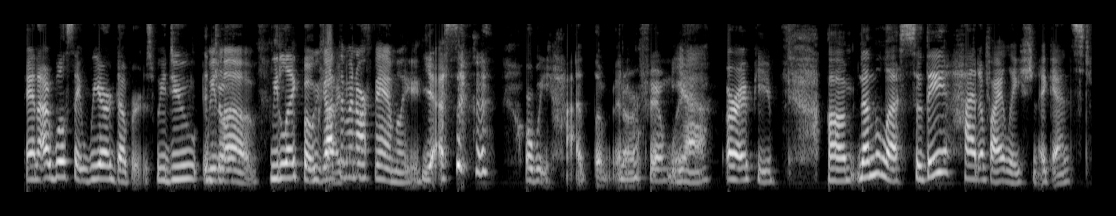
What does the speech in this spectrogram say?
And I will say we are dubbers. We do We love. we like Volkswagen. We got them in our family. Yes. or we had them in our family. Yeah. RIP. Um, nonetheless, so they had a violation against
